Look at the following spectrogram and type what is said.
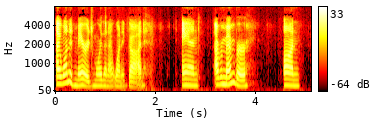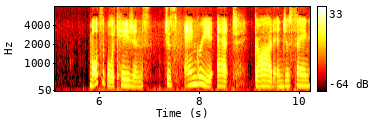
I wanted marriage more than I wanted God. And I remember on multiple occasions just angry at God and just saying,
